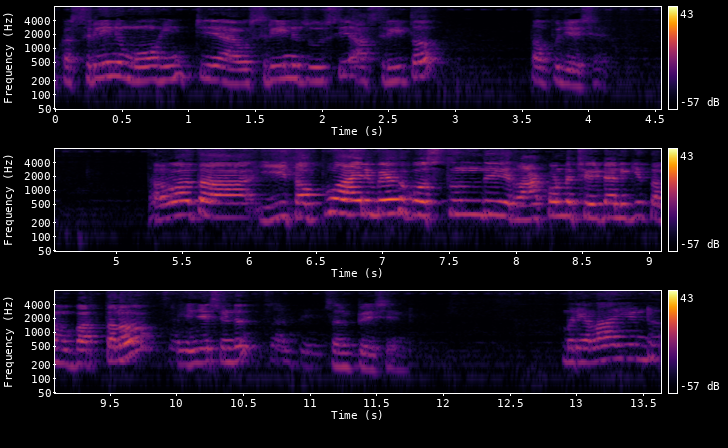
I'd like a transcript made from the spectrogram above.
ఒక స్త్రీని మోహించి ఆ స్త్రీని చూసి ఆ స్త్రీతో తప్పు చేశాడు. తర్వాత ఈ తప్పు ఆయన మీదకి వస్తుంది రాకుండా చేయడానికి తమ భర్తను ఏం చేసిండు? చంపేసిండు. మరి ఎలా అయ్యిండు?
